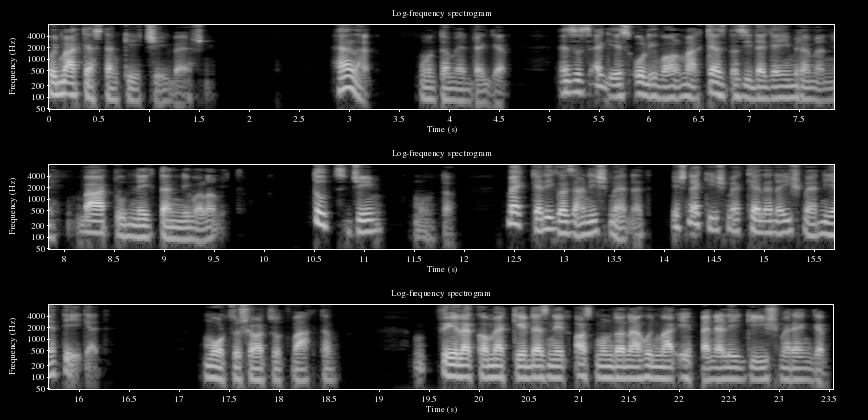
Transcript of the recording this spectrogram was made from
hogy már kezdtem kétségbe esni. Helen, mondtam egy reggel, ez az egész Olival már kezd az idegeimre menni, bár tudnék tenni valamit. Tudsz, Jim, mondta. Meg kell igazán ismerned, és neki is meg kellene ismernie téged. Morcos arcot vágtam. Félek, ha megkérdeznéd, azt mondaná, hogy már éppen eléggé ismer engem.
